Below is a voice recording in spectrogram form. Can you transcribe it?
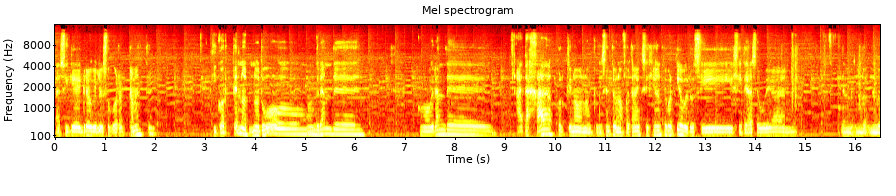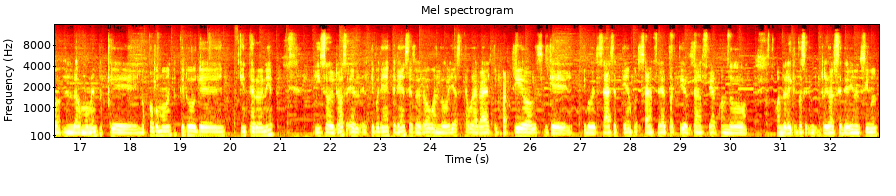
Así que creo que lo hizo correctamente. Y Cortés no, no tuvo grandes como grandes atajadas porque no, no siento que no fue tan exigido en este partido, pero sí, sí te da seguridad en, en, los momentos que, los pocos momentos que tuvo que, intervenir. Y sobre todo el, tipo tiene experiencia, sobre todo cuando ya se está por acá el partido, que tipo que te sabe hacer tiempo, te sabe enfriar el partido, te sabe enfriar cuando, cuando el equipo rival se te viene encima.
